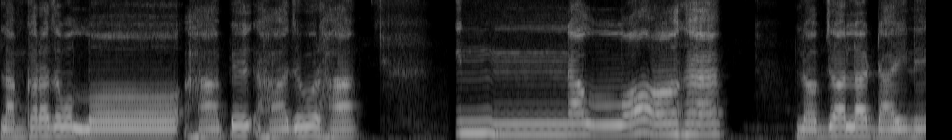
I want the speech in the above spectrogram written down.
লাম খারা যাব ল, হা পে, হা জবর হা। ইন্নাল্লাহা লবজলা ডাইনে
